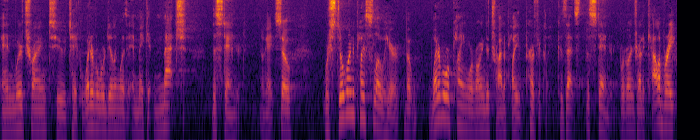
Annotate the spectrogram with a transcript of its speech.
and we're trying to take whatever we're dealing with and make it match the standard. Okay, so we're still going to play slow here, but whatever we're playing, we're going to try to play perfectly because that's the standard. We're going to try to calibrate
